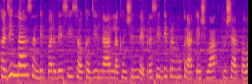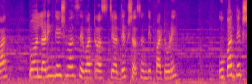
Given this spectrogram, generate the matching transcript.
खजिनदार संदीप परदेसी सहखजिनदार लखन शिंदे प्रसिद्धी प्रमुख राकेश वाघ तुषार पवार व लडिंगेश्वर सेवा ट्रस्टचे अध्यक्ष संदीप पाटोडे उपाध्यक्ष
